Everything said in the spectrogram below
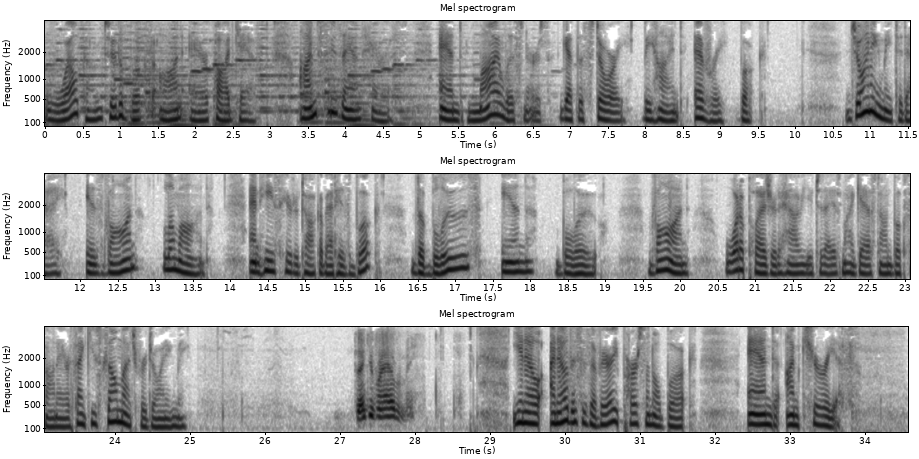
Welcome to the Books on Air podcast. I'm Suzanne Harris, and my listeners get the story behind every book. Joining me today is Vaughn Lemon, and he's here to talk about his book, The Blues in Blue. Vaughn, what a pleasure to have you today as my guest on Books on Air. Thank you so much for joining me. Thank you for having me. You know, I know this is a very personal book, and I'm curious.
